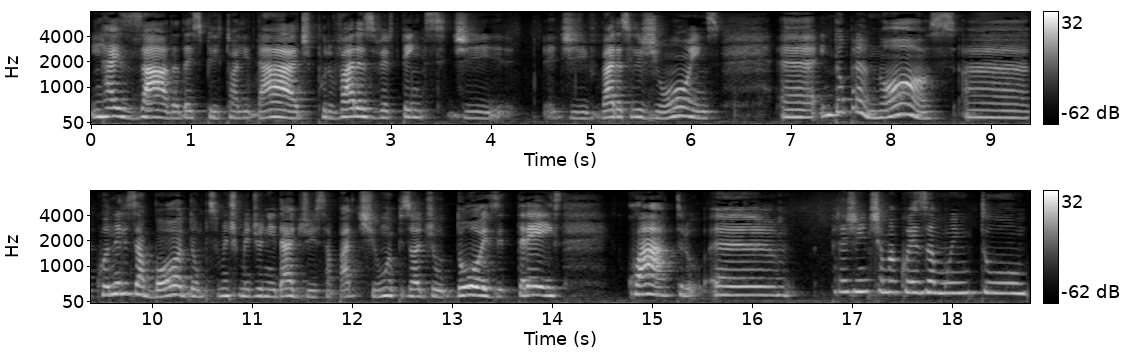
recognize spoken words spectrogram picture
enraizada da espiritualidade por várias vertentes de, de várias religiões. Uh, então, para nós, uh, quando eles abordam, principalmente mediunidade, essa parte 1, episódio 2 e 3, 4, uh, para a gente é uma coisa muito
